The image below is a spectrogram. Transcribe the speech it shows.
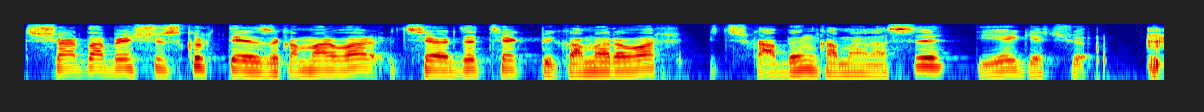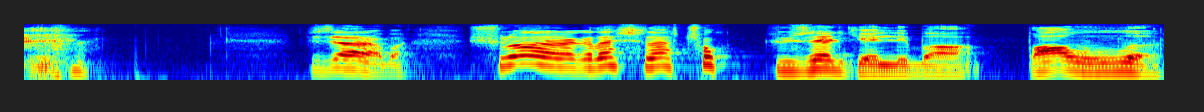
Dışarıda 540 derece kamera var. İçeride tek bir kamera var. İç kabin kamerası diye geçiyor. Güzel araba. Şuralar arkadaşlar çok güzel geldi ba. Ballı.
